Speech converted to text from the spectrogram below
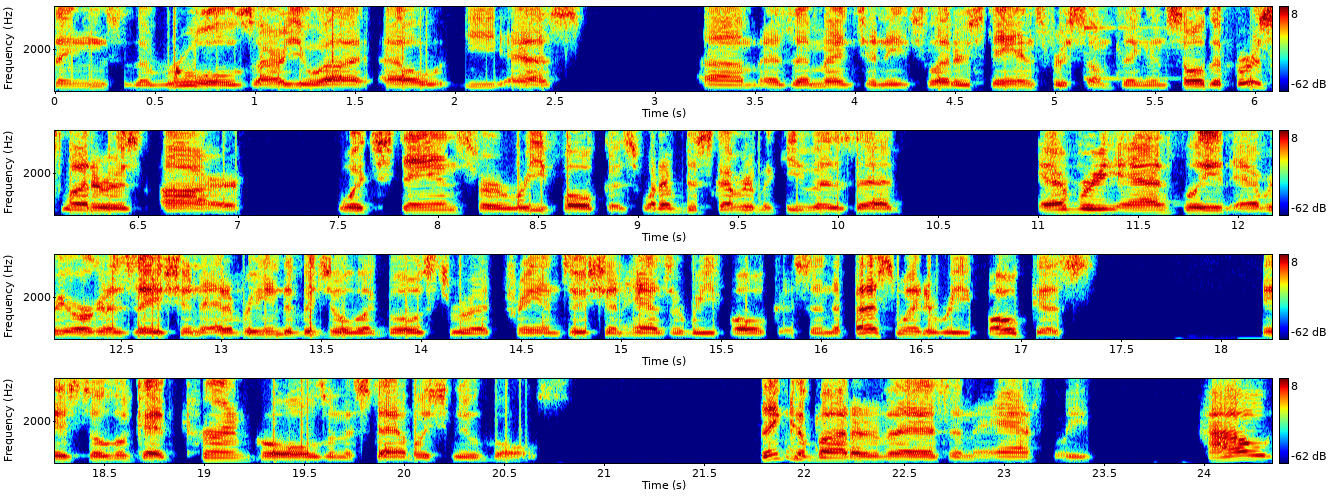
things, the rules, R U L E S. Um, as I mentioned, each letter stands for something, and so the first letter is R, which stands for refocus. What I've discovered, Mhkeeba, is that every athlete, every organization, every individual that goes through a transition has a refocus, and the best way to refocus is to look at current goals and establish new goals think about it as an athlete. How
